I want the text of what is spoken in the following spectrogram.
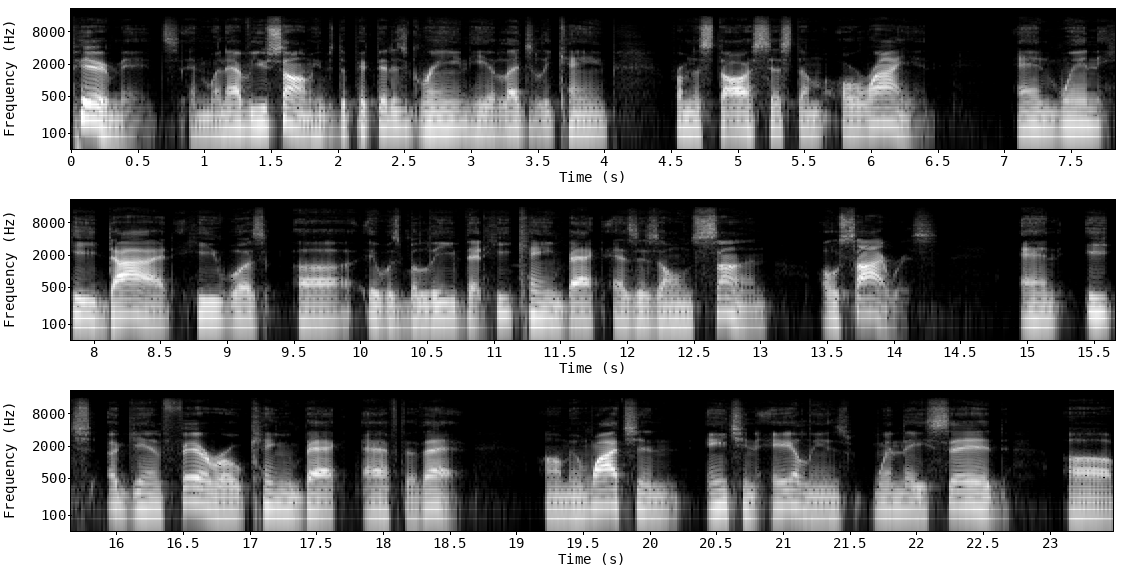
pyramids. And whenever you saw him, he was depicted as green. He allegedly came from the star system Orion. And when he died, he was uh, it was believed that he came back as his own son, Osiris. And each again pharaoh came back after that. Um, and watching ancient aliens, when they said uh,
